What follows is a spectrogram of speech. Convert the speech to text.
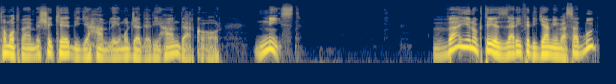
تا مطمئن بشه که دیگه حمله مجددی هم در کار نیست. و یه نکته ظریف دیگه هم این وسط بود.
